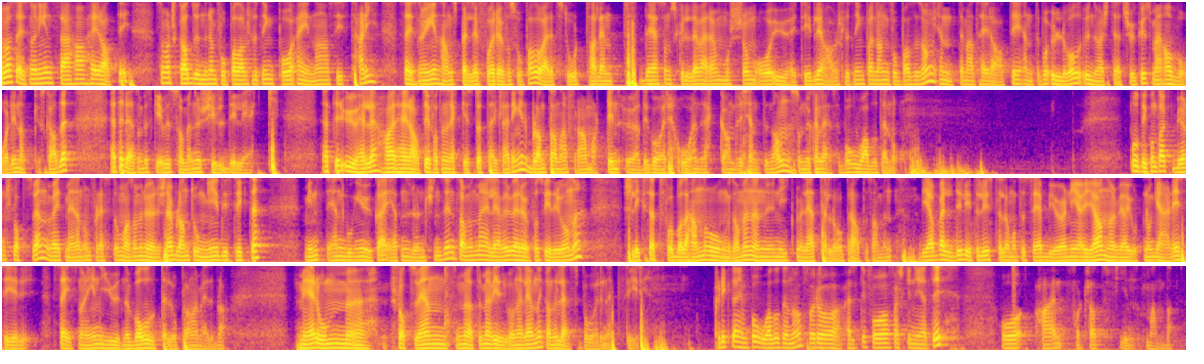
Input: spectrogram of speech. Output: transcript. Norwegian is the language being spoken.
Det var 16-åringen Seha Heirati som ble skadd under en fotballavslutning på Eina sist helg. 16-åringen han spiller for Raufoss Fotball og er et stort talent. Det som skulle være en morsom og uhøytidelig avslutning på en lang fotballsesong, endte med at Heirati endte på Ullevål universitetssykehus med alvorlig nakkeskade, etter det som beskrives som en uskyldig lek. Etter uhellet har Heirati fått en rekke støtteerklæringer, bl.a. fra Martin Ødegaard og en rekke andre kjente navn, som du kan lese på oa.no. Politikontakt Bjørn Slottsvenn vet mer enn de fleste om hva som rører seg blant unge i distriktet. Minst én gang i uka et han lunsjen sin sammen med elever ved Raufoss videregående. Slik sett får både han og ungdommen en unik mulighet til å prate sammen. Vi har veldig lite lyst til å måtte se Bjørn i øya når vi har gjort noe galt, sier 16-åringen June Wold til Oppland Arbeiderblad. Mer om uh, Slottsvens møte med videregående-elevene kan du lese på våre nettsider. Klikk deg inn på oa.no for å alltid få ferske nyheter og ha en fortsatt fin mandag.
